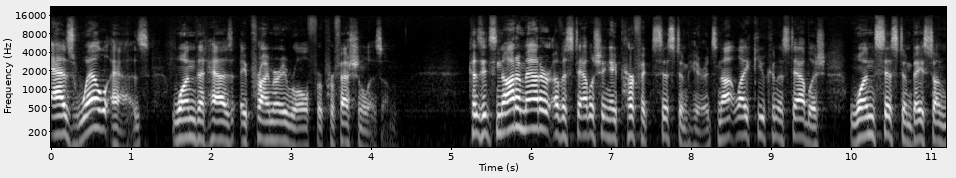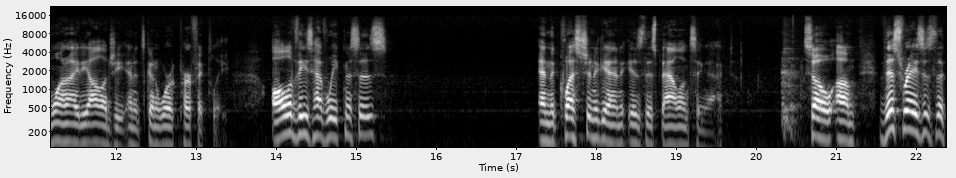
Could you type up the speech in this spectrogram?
as well as one that has a primary role for professionalism? Because it's not a matter of establishing a perfect system here. It's not like you can establish one system based on one ideology and it's going to work perfectly. All of these have weaknesses. And the question again is this balancing act. So um, this raises the,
